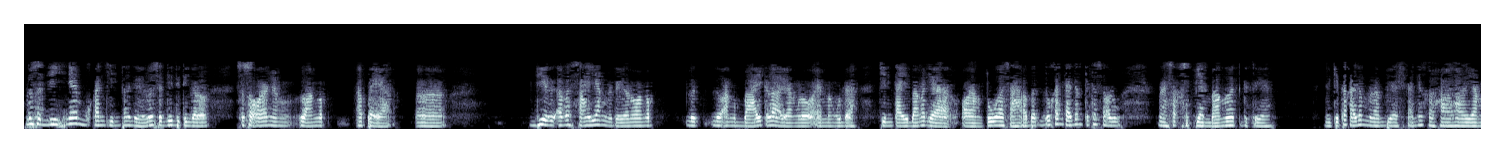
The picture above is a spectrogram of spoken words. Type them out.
lo sedihnya bukan cinta deh. Lo sedih ditinggal seseorang yang lo anggap apa ya uh, dia apa sayang gitu ya. Lo anggap lu, lu anggap baik lah yang lo emang udah cintai banget ya orang tua sahabat. Itu kan kadang kita selalu merasa kesepian banget gitu ya. Dan kita kadang melampiaskannya ke hal-hal yang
